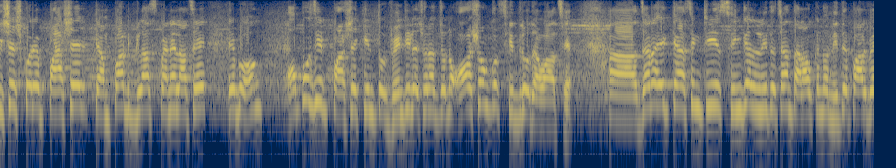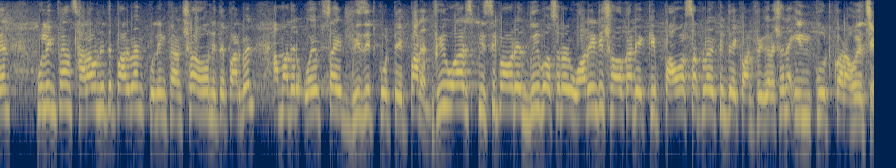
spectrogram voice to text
বিশেষ করে পাশের টেম্পার্ড গ্লাস প্যানেল আছে এবং অপোজিট পাশে কিন্তু ভেন্টিলেশনের জন্য অসংখ্য ছিদ্র দেওয়া আছে। যারা এই ক্যাসিংটি সিঙ্গেল নিতে চান, তারাও কিন্তু নিতে পারবেন। কুলিং ফ্যান ছাড়াও নিতে পারবেন, কুলিং ফ্যান সহ নিতে পারবেন। আমাদের ওয়েবসাইট ভিজিট করতে পারেন। ভিউয়ার্স, পিসি পাওয়ারের দুই বছরের ওয়ারেন্টি সহকারে একটি পাওয়ার সাপ্লাই কিন্তু এই কনফিগারেশনে ইনক্লুড করা হয়েছে।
